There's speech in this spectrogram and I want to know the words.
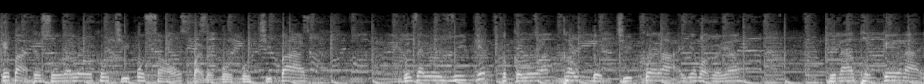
kết bạn theo số Zalo 0916 771 193 với Zalo duy nhất và cầu lô ăn thông được 9 quay lại nha mọi người nhá. Thì Lan thống kê lại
